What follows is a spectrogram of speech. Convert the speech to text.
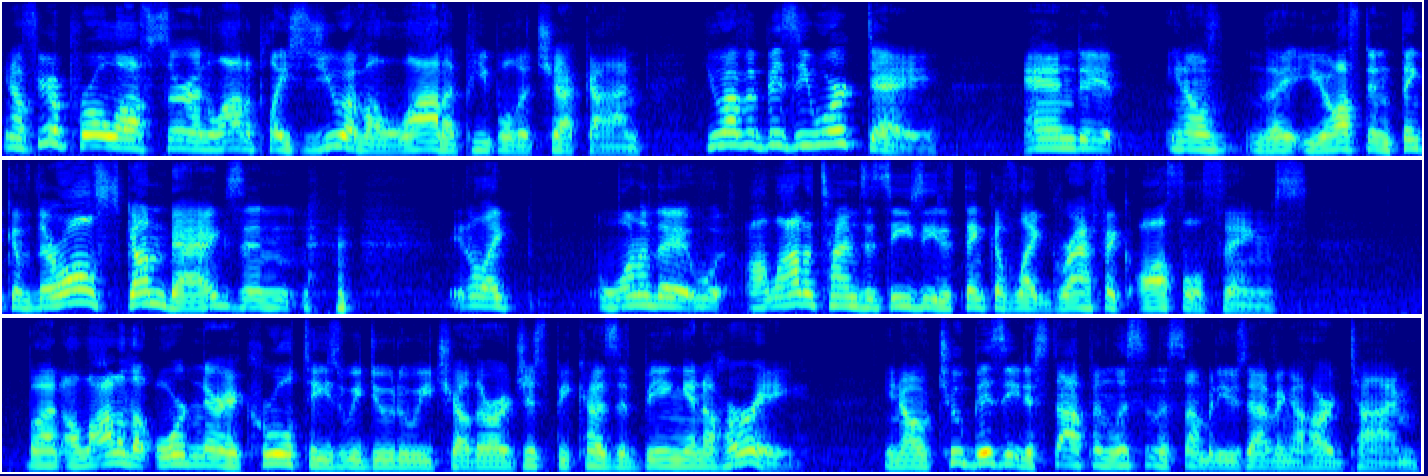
You know, if you're a parole officer in a lot of places, you have a lot of people to check on. You have a busy work day. And, it, you know, they, you often think of, they're all scumbags. And, you know, like, one of the, a lot of times it's easy to think of, like, graphic, awful things. But a lot of the ordinary cruelties we do to each other are just because of being in a hurry. You know, too busy to stop and listen to somebody who's having a hard time.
